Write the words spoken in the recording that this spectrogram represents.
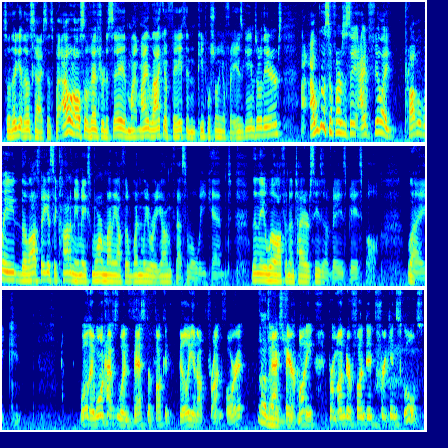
so they get those taxes. But I would also venture to say my, my lack of faith in people showing up for A's games over the years. I, I would go so far as to say I feel like probably the Las Vegas economy makes more money off the When We Were Young festival weekend than they will off an entire season of A's baseball. Like, Well, they won't have to invest a fucking billion up front for it. oh, taxpayer money from underfunded freaking schools.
